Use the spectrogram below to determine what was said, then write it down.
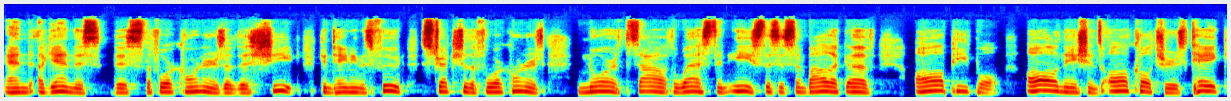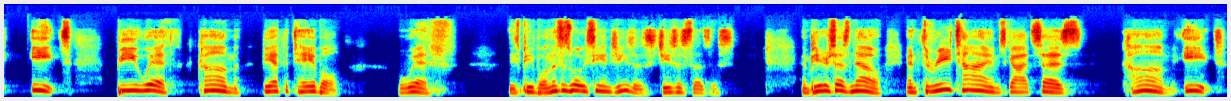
And again, this, this, the four corners of this sheet containing this food stretch to the four corners, north, south, west, and east. This is symbolic of all people, all nations, all cultures. Take, eat, be with, come, be at the table with these people. And this is what we see in Jesus. Jesus does this. And Peter says no. And three times God says, come, eat.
